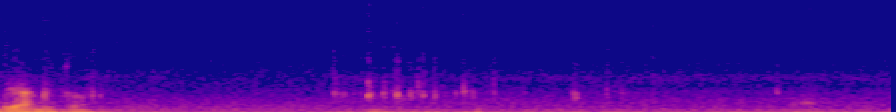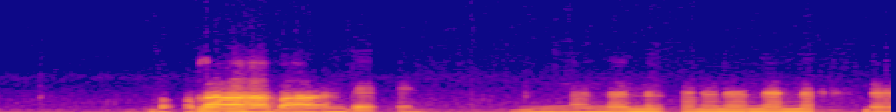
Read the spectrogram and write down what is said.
бля, не то. Бла банди. На Бо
